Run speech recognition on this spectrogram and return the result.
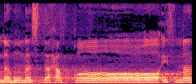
انهما استحقا إثما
